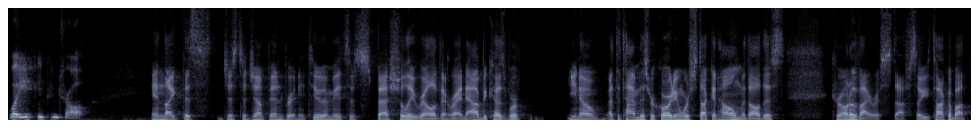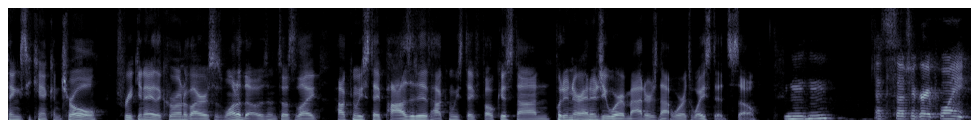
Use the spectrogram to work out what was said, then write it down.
what you can control. And like this, just to jump in, Brittney, too, I mean, it's especially relevant right now because we're, you know, at the time of this recording, we're stuck at home with all this coronavirus stuff. So you talk about things you can't control. Freaking A, the coronavirus is one of those. And so it's like, how can we stay positive? How can we stay focused on putting our energy where it matters, not where it's wasted? So, mm-hmm. that's such a great point.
